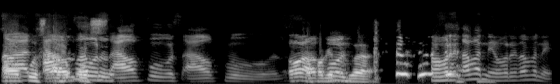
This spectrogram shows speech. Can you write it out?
Alpus, Alpus, Alpus. Alpus, Alpus. Oh, Favorit Alpus. gua. Favorit apa nih? Favorit apa nih?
